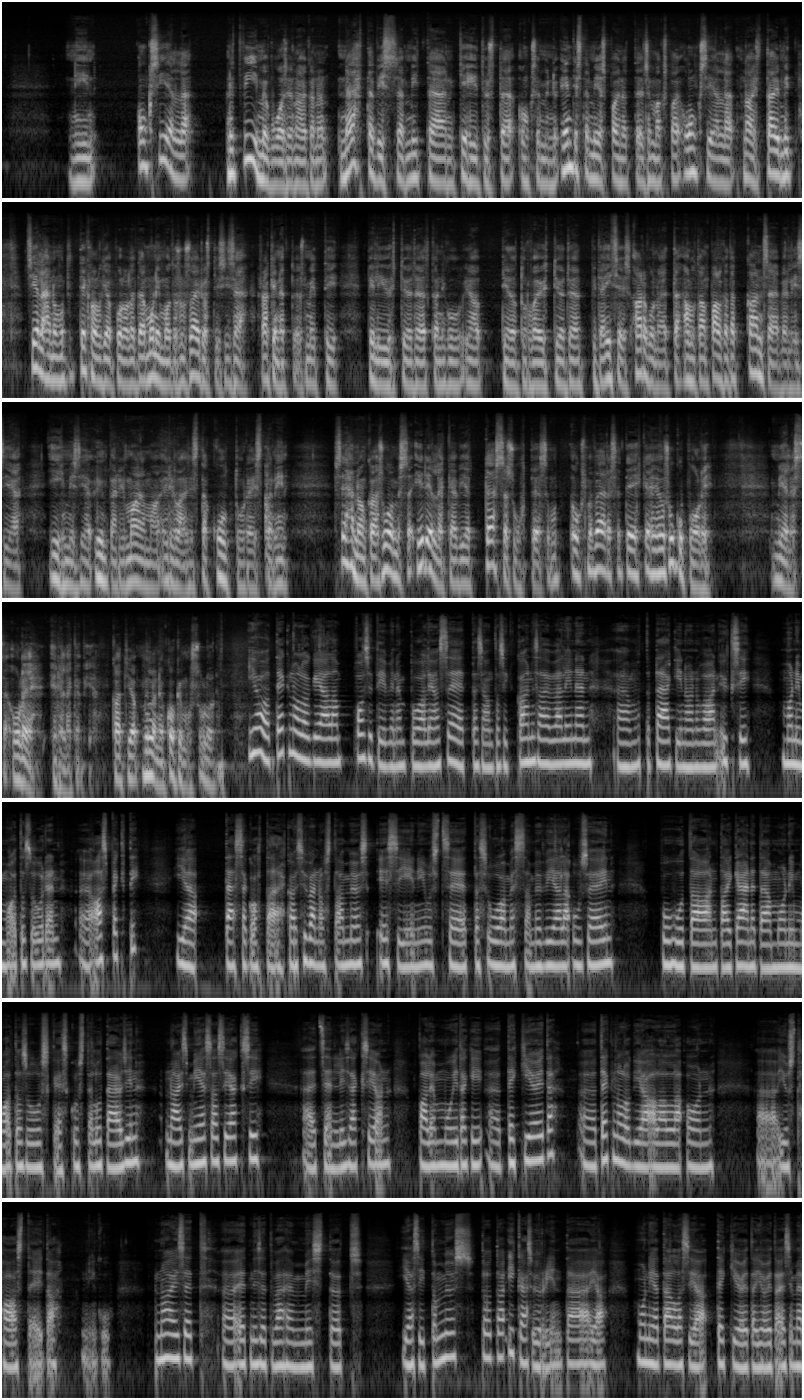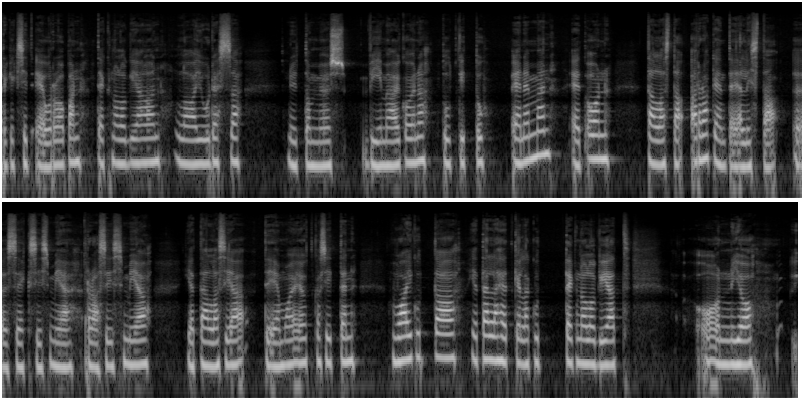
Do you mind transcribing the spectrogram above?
Niin onko siellä nyt viime vuosien aikana nähtävissä mitään kehitystä? Onko se mennyt entistä miespainotteisemmaksi vai onko siellä nais, tai mit, siellähän on mutta teknologiapuolella tämä monimuotoisuus aidosti sisärakennettu, jos miettii peliyhtiöitä jotka niinku, ja tietoturvayhtiöitä ja pitää arvona, että halutaan palkata kansainvälisiä ihmisiä ympäri maailmaa erilaisista kulttuureista, niin sehän onkaan Suomessa edelläkävijä tässä suhteessa, mutta onko mä väärässä, että ehkä on sukupuoli mielessä ole edelläkävijä. Katja, millainen kokemus sulla on? Joo, teknologialla positiivinen puoli on se, että se on tosi kansainvälinen, mutta tämäkin on vain yksi monimuotoisuuden aspekti. Ja tässä kohtaa ehkä olisi hyvä nostaa myös esiin just se, että Suomessa me vielä usein puhutaan tai käännetään monimuotoisuuskeskustelu täysin naismiesasiaksi. Et sen lisäksi on paljon muitakin tekijöitä. Teknologia-alalla on just haasteita, niin kuin naiset, etniset vähemmistöt ja sitten on myös tota, ikäsyrjintää ja monia tällaisia tekijöitä, joita esimerkiksi Euroopan teknologian laajuudessa nyt on myös viime aikoina tutkittu enemmän, että on tällaista rakenteellista seksismiä, rasismia ja tällaisia teemoja, jotka sitten vaikuttaa. Ja tällä hetkellä, kun teknologiat on jo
